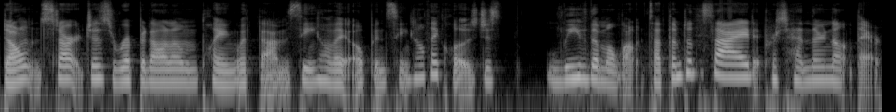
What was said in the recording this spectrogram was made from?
Don't start just ripping on them, playing with them, seeing how they open, seeing how they close. Just leave them alone. Set them to the side, pretend they're not there.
